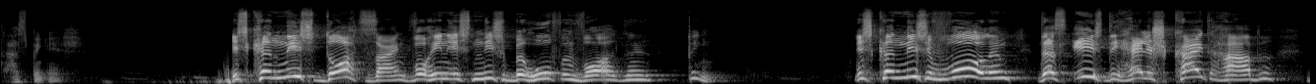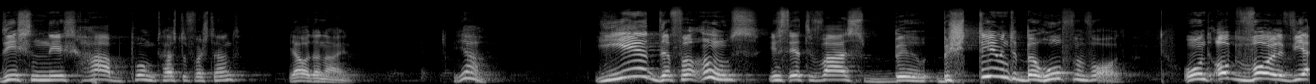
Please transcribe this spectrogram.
Das bin ich. Ich kann nicht dort sein, wohin ich nicht berufen worden bin. Ich kann nicht wollen, dass ich die Helligkeit habe, die ich nicht habe. Punkt. Hast du verstanden? Ja oder nein? Ja. Jeder von uns ist etwas be bestimmt berufen worden. Und obwohl wir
